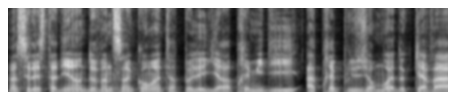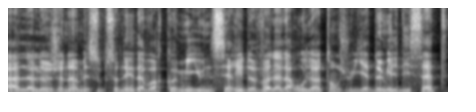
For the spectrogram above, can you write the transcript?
Un célestadien de 25 ans interpellé hier après-midi. Après plusieurs mois de cavale, le jeune homme est soupçonné d'avoir commis une série de vols à la roulotte en juillet 2017.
